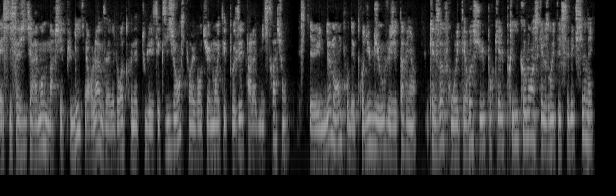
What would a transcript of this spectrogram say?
Et s'il s'agit carrément de marché public, alors là, vous avez le droit de connaître toutes les exigences qui ont éventuellement été posées par l'administration. Est-ce qu'il y a eu une demande pour des produits bio, végétariens? Quelles offres ont été reçues? Pour quel prix? Comment est-ce qu'elles ont été sélectionnées?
